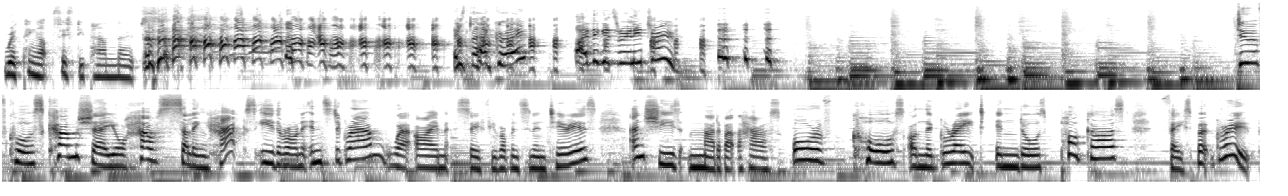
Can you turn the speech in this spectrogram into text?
ripping up £50 notes. Isn't that great? I think it's really true. Do, of course, come share your house selling hacks either on Instagram, where I'm Sophie Robinson Interiors and she's mad about the house, or of course on the Great Indoors Podcast Facebook group.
